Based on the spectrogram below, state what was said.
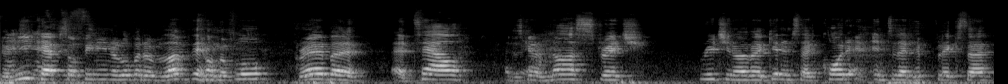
Your kneecaps are feeling a little bit of love there on the floor. Grab a, a towel and just get a nice stretch. Reaching over, get into that quad and into that hip flexor.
